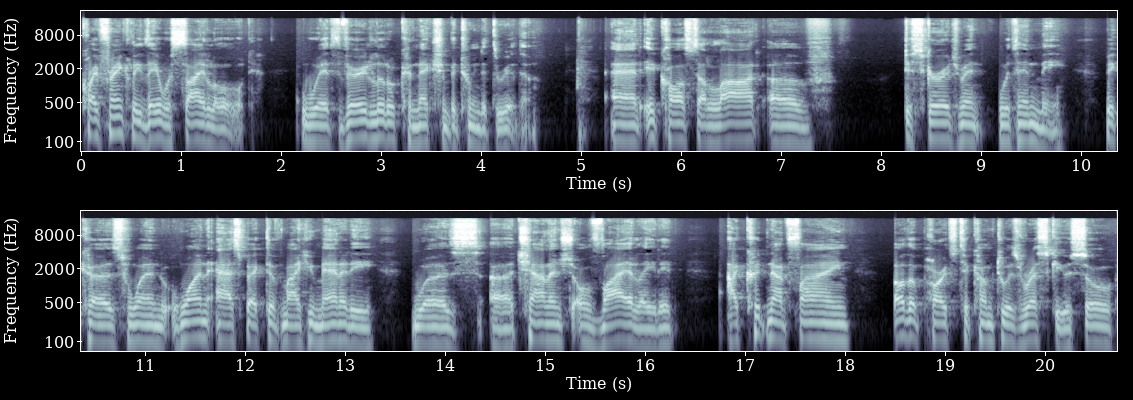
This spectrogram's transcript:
quite frankly, they were siloed with very little connection between the three of them. And it caused a lot of discouragement within me because when one aspect of my humanity was uh, challenged or violated, I could not find other parts to come to his rescue. So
